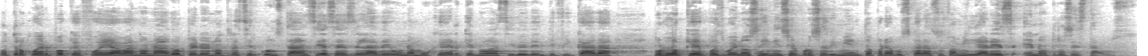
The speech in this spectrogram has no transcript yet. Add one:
Otro cuerpo que fue abandonado, pero en otras circunstancias, es la de una mujer que no ha sido identificada, por lo que, pues bueno, se inició el procedimiento para buscar a sus familiares en otros estados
